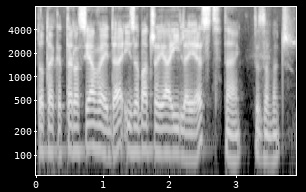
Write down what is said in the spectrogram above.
To tak, teraz ja wejdę i zobaczę ja ile jest. Tak, to zobacz.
